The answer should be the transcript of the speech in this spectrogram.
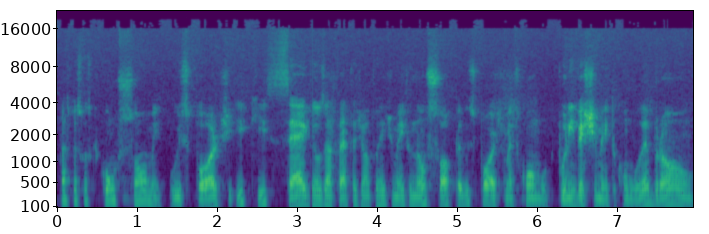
para as pessoas que consomem o esporte e que seguem os atletas de alto rendimento não só pelo esporte, mas como por investimento como o LeBron,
